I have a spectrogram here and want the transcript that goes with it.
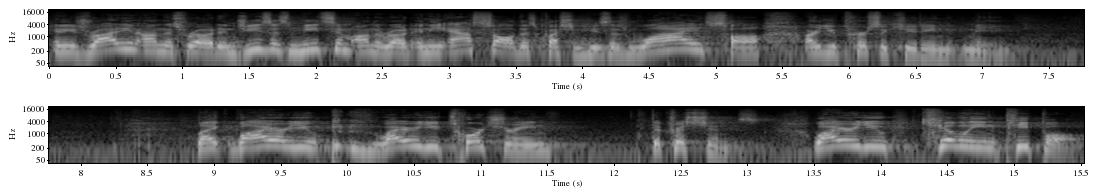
and he's riding on this road, and Jesus meets him on the road, and he asks Saul this question. He says, Why, Saul, are you persecuting me? Like, why are you, why are you torturing the Christians? Why are you killing people?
